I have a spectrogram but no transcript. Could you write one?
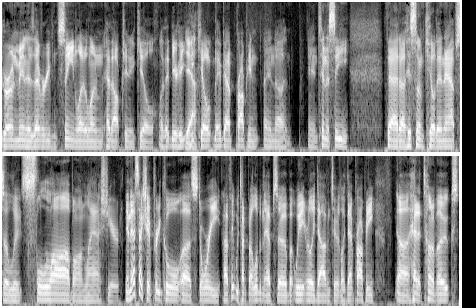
grown men has ever even seen let alone had the opportunity to kill like that deer he, Yeah. he killed they've got property in in, uh, in tennessee that uh, his son killed an absolute slob on last year. And that's actually a pretty cool uh, story. I think we talked about it a little bit in the episode, but we didn't really dive into it. Like that property uh, had a ton of oaks.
